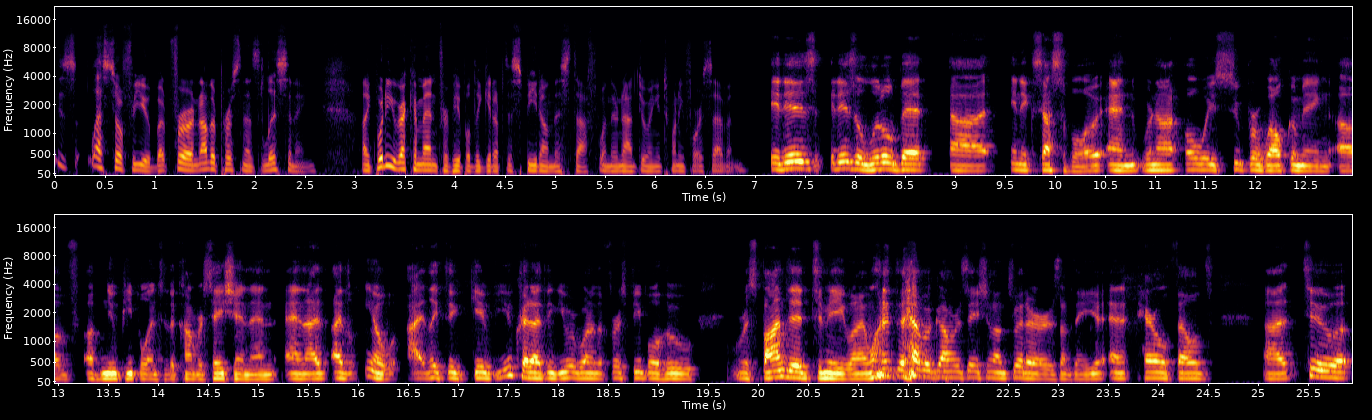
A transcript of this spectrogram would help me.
is less so for you but for another person that's listening like what do you recommend for people to get up to speed on this stuff when they're not doing it 24/7 it is it is a little bit uh, inaccessible and we're not always super welcoming of of new people into the conversation and and I, I you know I'd like to give you credit. I think you were one of the first people who responded to me when I wanted to have a conversation on Twitter or something and Harold Feld uh, two,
